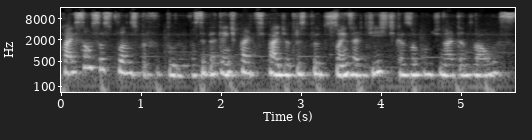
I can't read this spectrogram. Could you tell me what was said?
quais são os seus planos para o futuro? Você pretende participar de outras produções artísticas ou continuar dando aulas?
